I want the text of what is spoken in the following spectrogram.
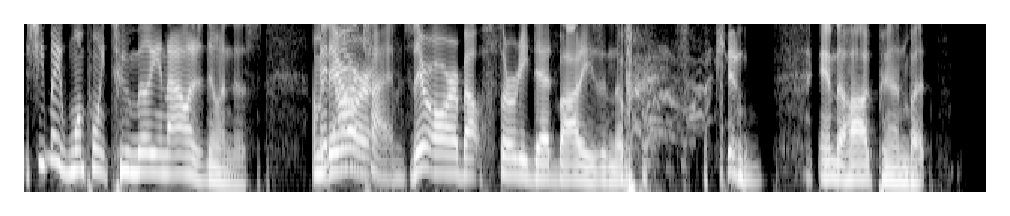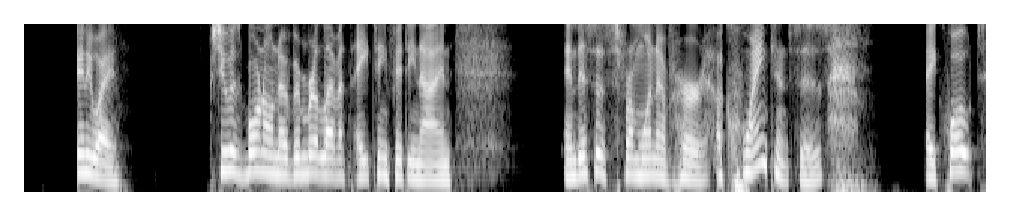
she made $1.2 million doing this. I mean, In there are, times. there are about 30 dead bodies in the fucking, in the hog pen. But anyway, she was born on November 11th, 1859. And this is from one of her acquaintances. A quote,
